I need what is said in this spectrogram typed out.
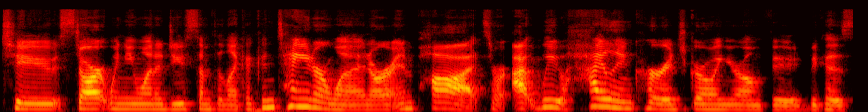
to start when you want to do something like a container one or in pots. Or I, we highly encourage growing your own food because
